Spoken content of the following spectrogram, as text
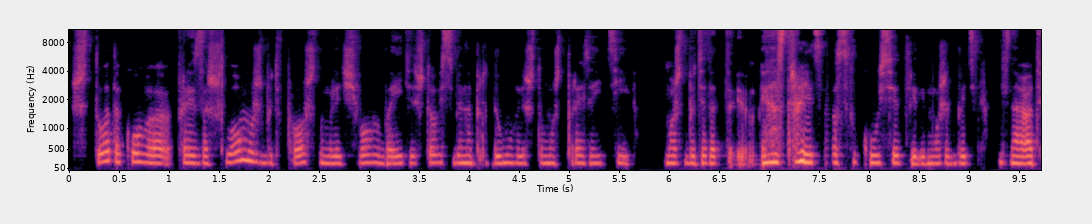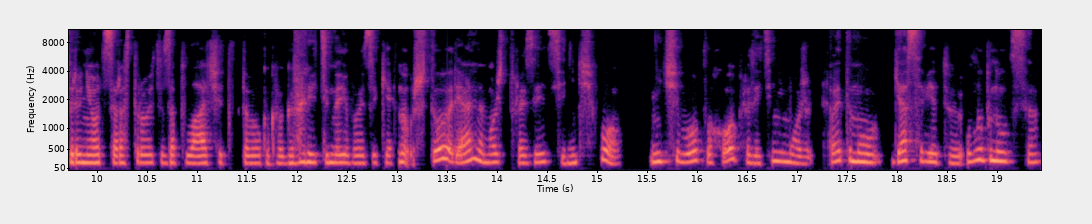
Что такого произошло, может быть, в прошлом, или чего вы боитесь? Что вы себе напридумывали, что может произойти? Может быть, этот э, иностранец вас укусит, или, может быть, не знаю, отвернется, расстроится, заплачет от того, как вы говорите на его языке. Ну, что реально может произойти? Ничего ничего плохого произойти не может. Поэтому я советую улыбнуться,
